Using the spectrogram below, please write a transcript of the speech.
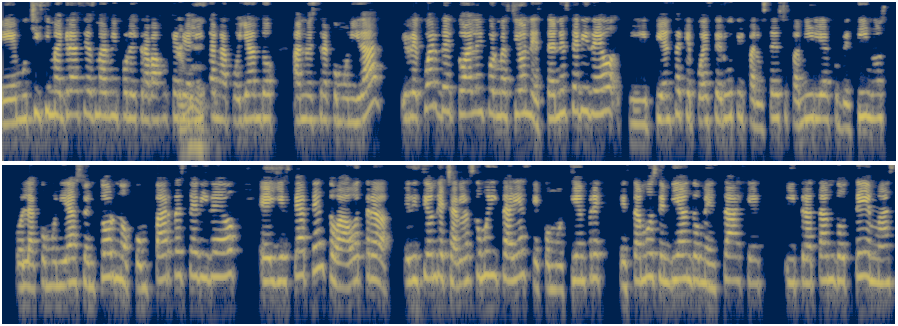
Eh, muchísimas gracias, Marvin, por el trabajo que realizan apoyando a nuestra comunidad. Y recuerde, toda la información está en este video. Si piensa que puede ser útil para usted, su familia, sus vecinos o la comunidad, su entorno, comparta este video eh, y esté atento a otra edición de charlas comunitarias que, como siempre, estamos enviando mensajes y tratando temas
